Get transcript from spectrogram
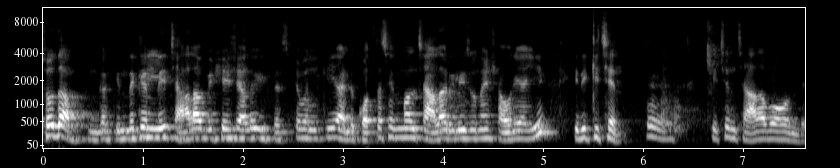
చూద్దాం. ఇంకా కిందకెళ్ళి చాలా విశేషాలు ఈ ఫెస్టివల్కి అండ్ కొత్త సినిమాలు చాలా రిలీజ్ ఉన్నాయి శౌర్య అయ్యి. ఇది కిచెన్. కిచెన్ చాలా బాగుంది.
